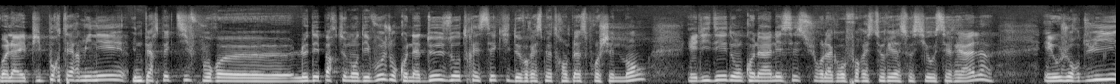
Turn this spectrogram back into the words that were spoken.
Voilà, et puis pour terminer, une perspective pour euh, le département des Vosges. Donc on a deux autres essais qui devraient se mettre en place prochainement. Et l'idée, donc on a un essai sur l'agroforesterie associée aux céréales. Et aujourd'hui,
